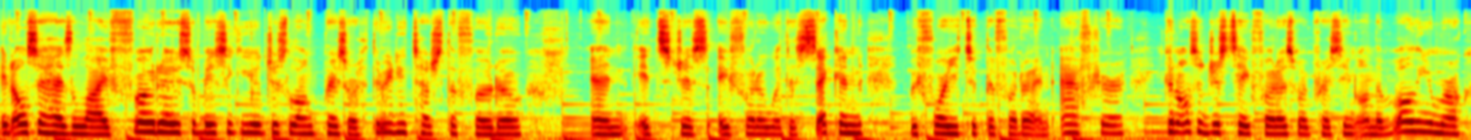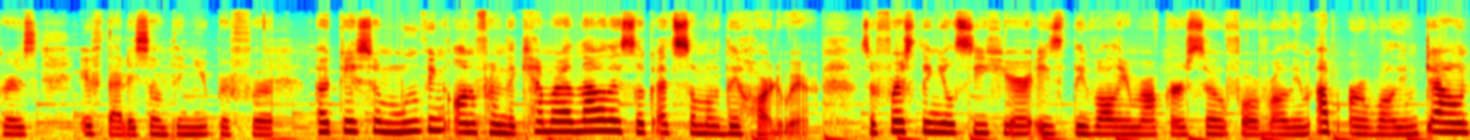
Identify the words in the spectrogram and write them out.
It also has live photo, so basically you just long press or 3D touch the photo and it's just a photo with a second before you took the photo and after. You can also just take photos by pressing on the volume rockers if that is something you prefer. Okay, so moving on from the camera, now let's look at some of the hardware. So first thing you'll see here is the volume rocker, so for volume up or volume down,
